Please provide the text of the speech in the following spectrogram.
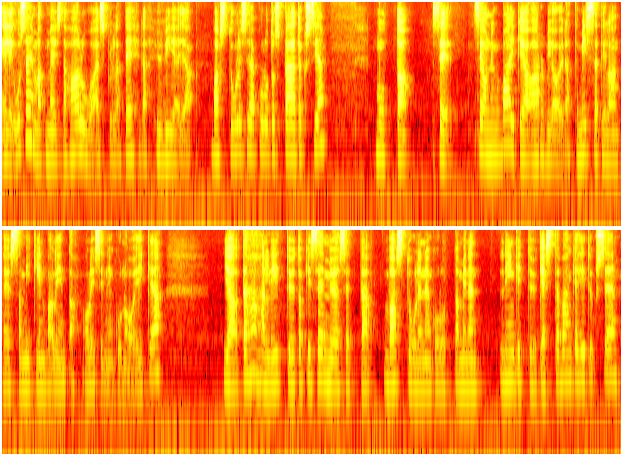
Eli useimmat meistä haluaisi kyllä tehdä hyviä ja vastuullisia kulutuspäätöksiä, mutta se se on niin vaikea arvioida, että missä tilanteessa mikin valinta olisi niin kuin oikea. Ja tähän liittyy toki se myös, että vastuullinen kuluttaminen linkittyy kestävään kehitykseen,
